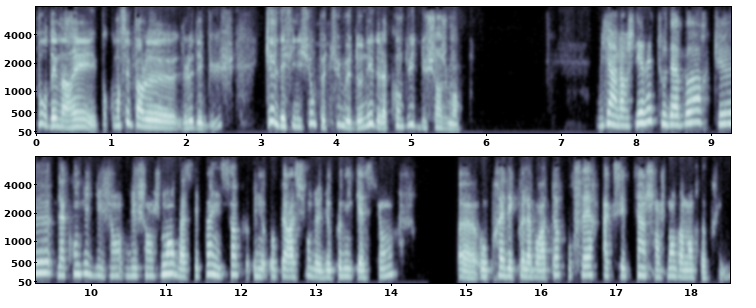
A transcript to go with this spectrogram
pour démarrer, pour commencer par le début, quelle définition peux-tu me donner de la conduite du changement? Bien, alors je dirais tout d'abord que la conduite du, du changement, bah, ce n'est pas une simple une opération de, de communication euh, auprès des collaborateurs pour faire accepter un changement dans l'entreprise.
